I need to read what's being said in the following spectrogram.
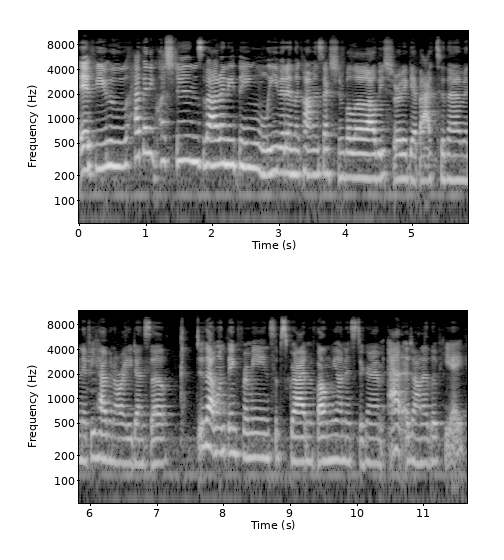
if you have any questions about anything leave it in the comment section below. I'll be sure to get back to them and if you haven't already done so do that one thing for me and subscribe and follow me on Instagram at Adana the PA.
